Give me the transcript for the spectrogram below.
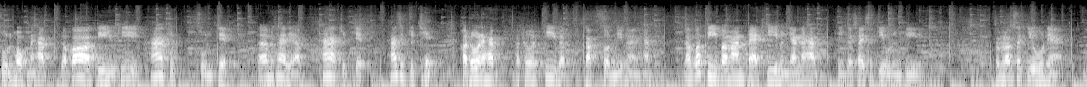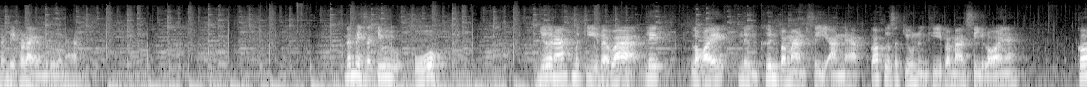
4.06 นะครับ แล้วก็ตีอยู่ที่ 5.07 เออไม่ใช่เลยครับ 5.7 50.7 ขอโทษนะครับ ขอโทษที่แบบสับสนนิดหน่อยนะครับ แล้วก็ตีประมาณ 8 ทีเหมือนกันนะครับ ถึงจะใช้สกิล1ทีสำหรับสกิลเนี่ยดาเมจเท่าไหร่เรามาดูกันนะครับดาเมจสกิลโอ้เยอะนะ เมื่อกี้แบบว่าเลขร้อยหนึ่งขึ้นประมาณ 4 อันนะครับ ก็คือสกิล1ทีประมาณ 400 นะ ก็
